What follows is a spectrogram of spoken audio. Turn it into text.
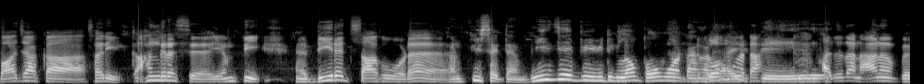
பாஜக சாரி காங்கிரஸ் எம்பி தீரஜ் சாகுவோட கன்ஃபியூஸ் ஆயிட்டேன். பிஜேபி வீட்டுக்கு எல்லாம் போக மாட்டாங்க போக மாட்டாங்க. அதுதான் நானும் இப்போ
